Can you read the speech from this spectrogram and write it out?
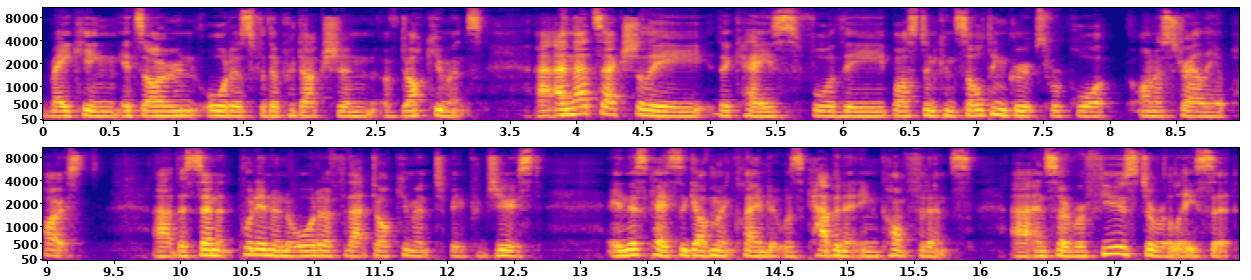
making its own orders for the production of documents. Uh, and that's actually the case for the Boston Consulting Group's report on Australia Post. Uh, the Senate put in an order for that document to be produced. In this case, the government claimed it was cabinet in confidence uh, and so refused to release it.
